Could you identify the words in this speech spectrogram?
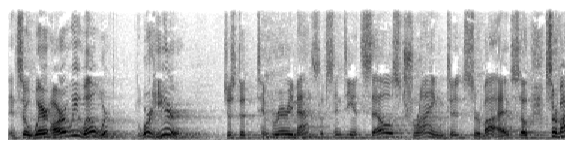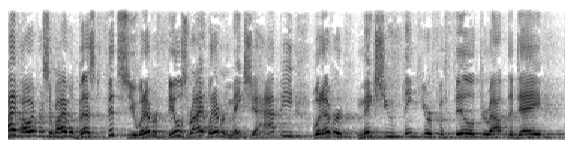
And so, where are we? Well, we're, we're here. Just a temporary mass of sentient cells trying to survive. So, survive however survival best fits you. Whatever feels right, whatever makes you happy, whatever makes you think you're fulfilled throughout the day,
